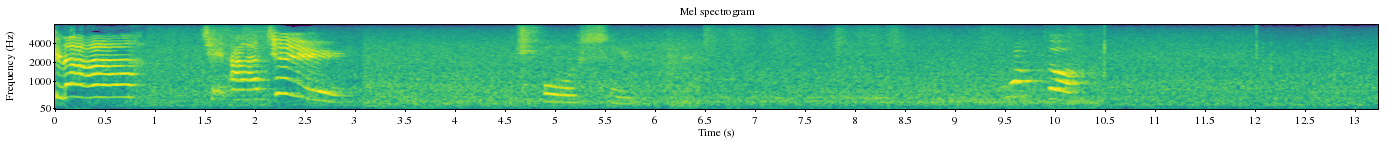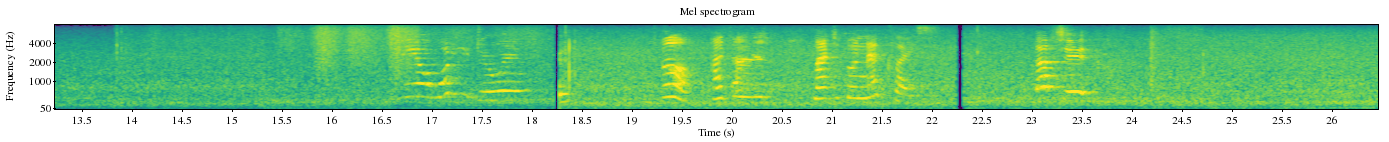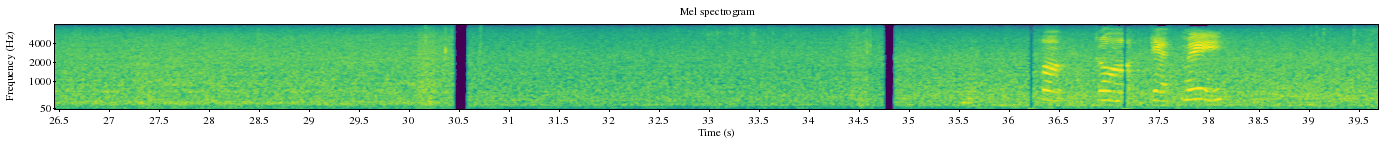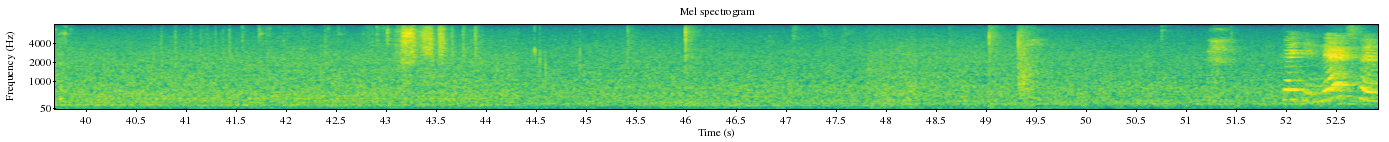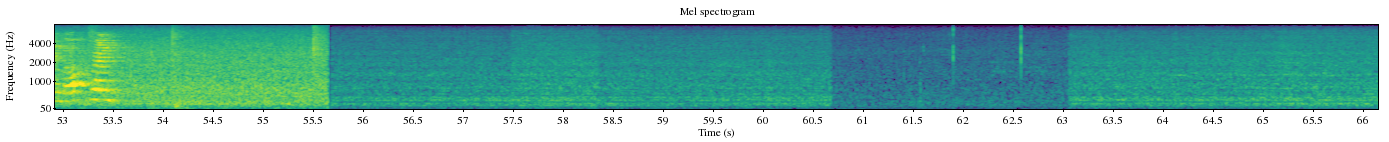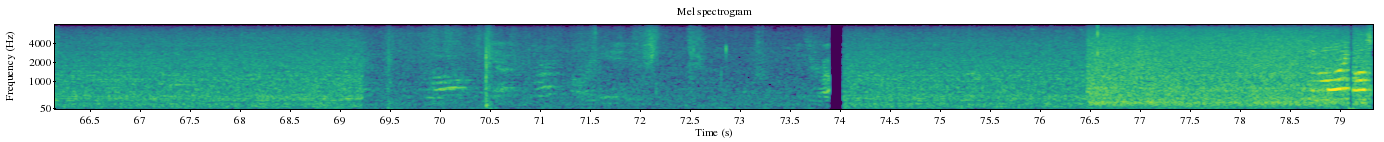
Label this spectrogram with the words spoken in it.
Ta-da! Ta-da too! Awesome. What the? Oh, I found this magical necklace. That's it.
